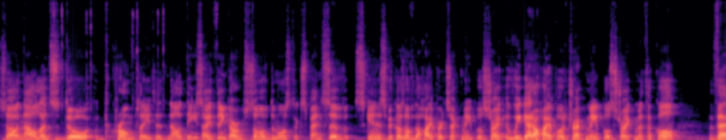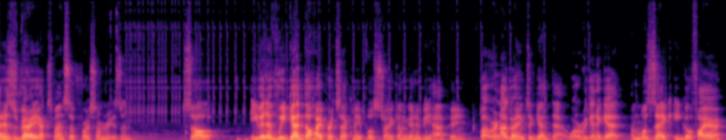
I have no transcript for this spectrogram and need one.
So now let's do chrome plated. Now these I think are some of the most expensive skins because of the Hypertech Maple Strike. If we get a Hypertech Maple Strike mythical, that is very expensive for some reason. So even if we get the Hypertech Maple Strike, I'm gonna be happy. But we're not going to get that. What are we gonna get? A Mosaic Eagle Fire?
